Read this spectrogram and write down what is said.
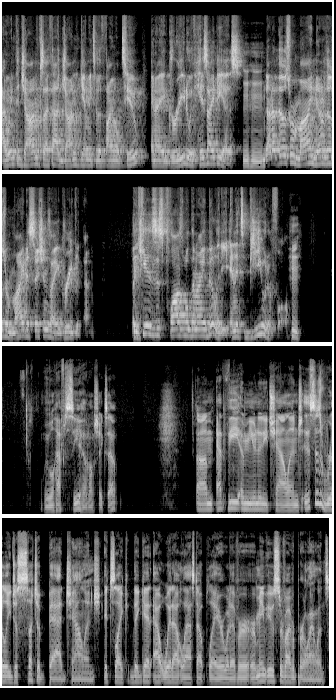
I went to Jon because I thought Jon could get me to the final two, and I agreed with his ideas. Mm-hmm. None of those were mine. None of those were my decisions. I agreed with them. Like he has this plausible deniability, and it's beautiful. We will have to see how it all shakes out. Um, at the immunity challenge, this is really just such a bad challenge. It's like they get outwit, outlast, outplay, or whatever, or maybe it was Survivor Pearl Islands,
